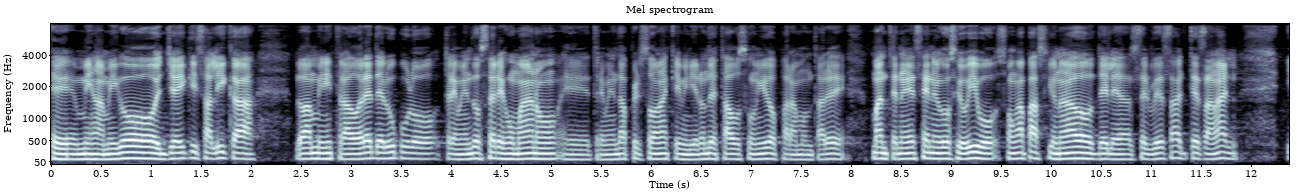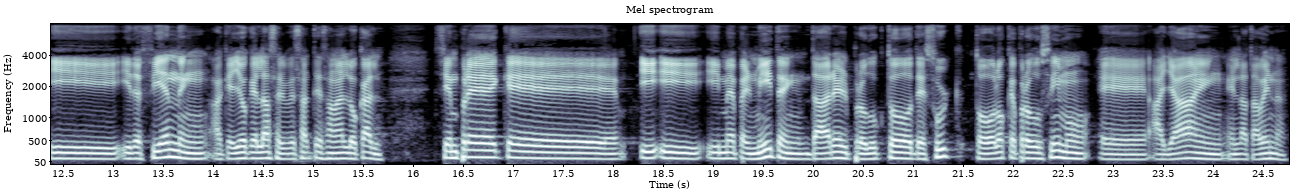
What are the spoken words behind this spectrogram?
Eh, mis amigos Jake y Salika los administradores de Lúpulo, tremendos seres humanos, eh, tremendas personas que vinieron de Estados Unidos para montar, eh, mantener ese negocio vivo, son apasionados de la cerveza artesanal y, defienden aquello que es la cerveza artesanal local siempre que y, me permiten dar el producto de Surk, todo lo que producimos eh, allá en, la taberna.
